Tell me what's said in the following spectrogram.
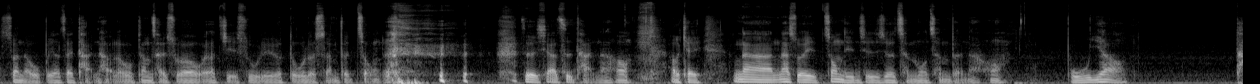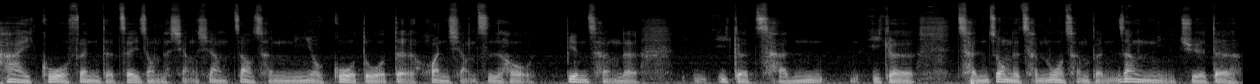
算了，我不要再谈好了，我刚才说我要结束了，又多了三分钟了，这下次谈了哈，OK，那那所以重点其实就是沉没成本了哈，不要。太过分的这种的想象，造成你有过多的幻想之后，变成了一个沉一个沉重的沉没成本，让你觉得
